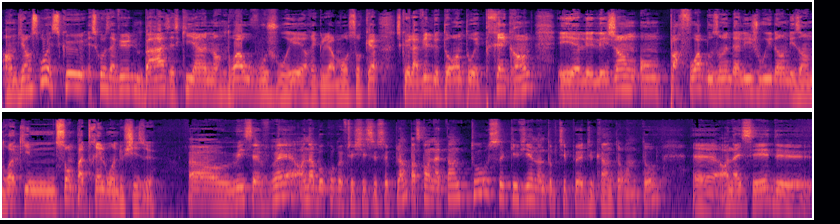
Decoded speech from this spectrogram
ambiance. Ou est-ce que, est-ce que vous avez une base? Est-ce qu'il y a un endroit où vous jouez régulièrement au soccer? Parce que la ville de Toronto est très grande et euh, les, gens ont parfois besoin d'aller jouer dans des endroits qui ne sont pas très loin de chez eux. Euh, oui, c'est vrai. On a beaucoup réfléchi sur ce plan parce qu'on attend tous ceux qui viennent un tout petit peu du Grand Toronto. Euh, on a essayé de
